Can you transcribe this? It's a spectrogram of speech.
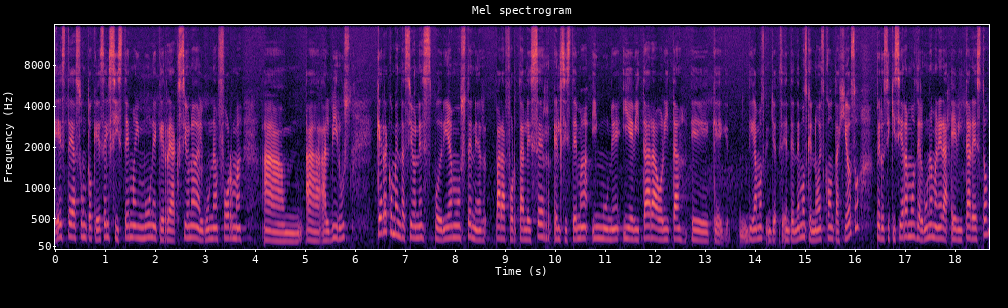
este asunto que es el sistema inmune que reacciona de alguna forma al virus, ¿qué recomendaciones podríamos tener para fortalecer el sistema inmune y evitar ahorita eh, que, digamos, entendemos que no es contagioso, pero si quisiéramos de alguna manera evitar esto,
